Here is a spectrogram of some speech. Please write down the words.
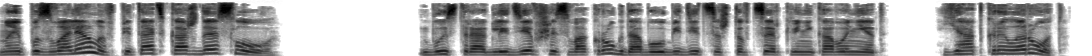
но и позволяло впитать каждое слово. Быстро оглядевшись вокруг, дабы убедиться, что в церкви никого нет, я открыла рот.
